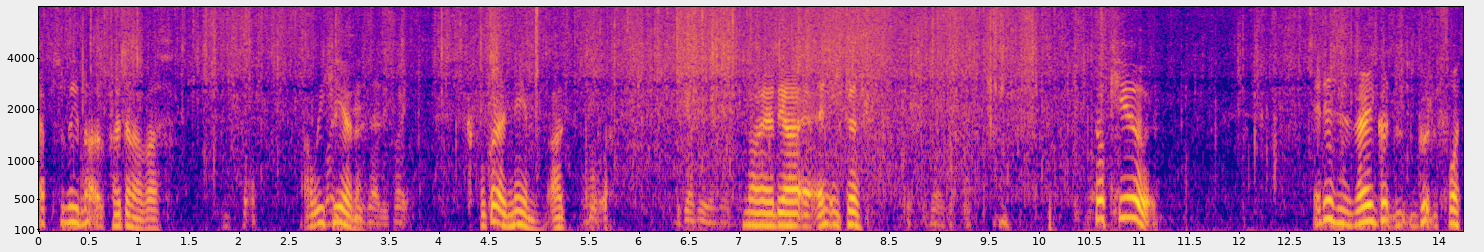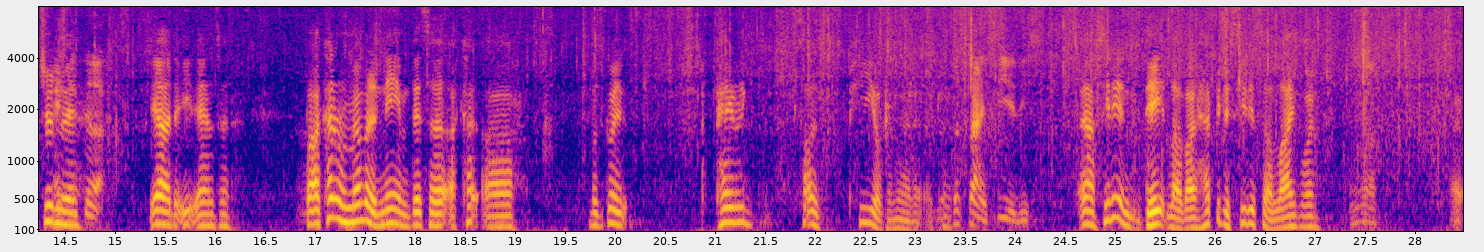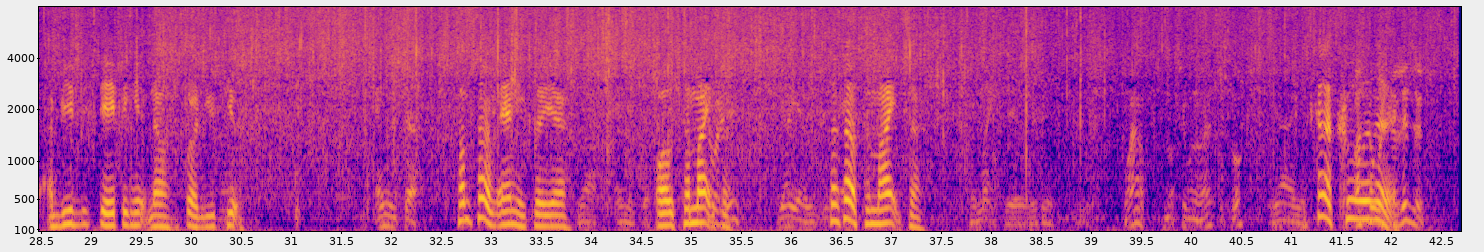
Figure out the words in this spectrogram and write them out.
Absolutely not frightened of us. Are we here? This is fight. Forgot the name. Uh, no, they are anteaters. So cute. It is a very good good fortune. Anteater. Yeah, they eat ants. But I can't remember the name. There's a I can't uh what's good Perry starts with P or something like that. I can't. First time I see this. Yeah, I've seen it in date lah, but I'm happy to see this alive one. Uh, I, I'm videotaping it now for YouTube. anteater. Some sort of eater, yeah. Yeah, anteater. Or termites. uh, Yeah, yeah. Some sort of. Uh. They might, uh, Wow, not seen one of those before. yeah, yeah. It's kind of I cool, it isn't was a it? lizard.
